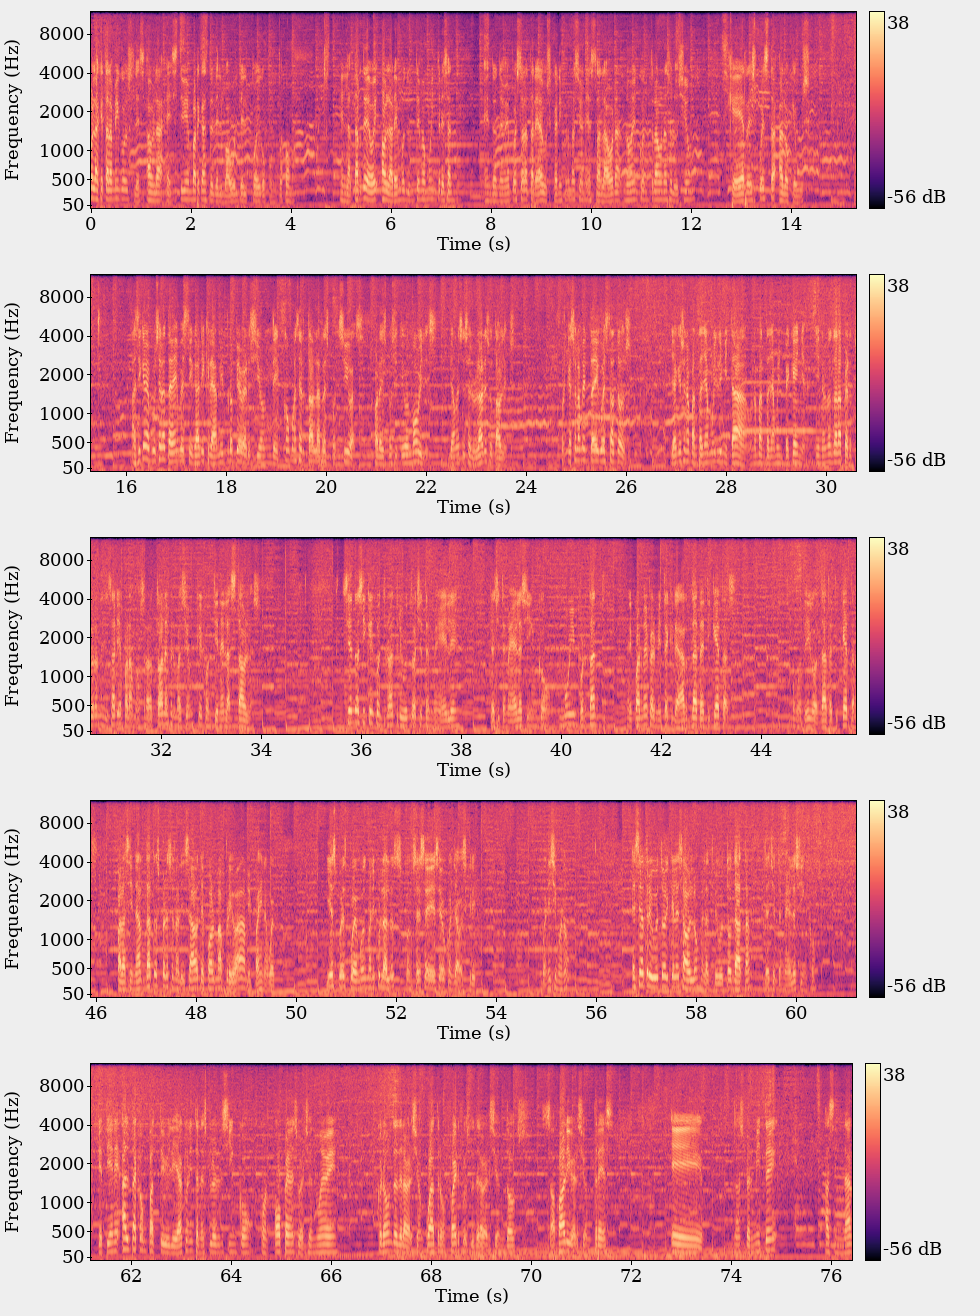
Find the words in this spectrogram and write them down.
Hola, ¿qué tal amigos? Les habla Steven Vargas desde el baúl del código.com. En la tarde de hoy hablaremos de un tema muy interesante, en donde me he puesto a la tarea de buscar información y hasta la hora no he encontrado una solución que dé respuesta a lo que busco. Así que me puse a la tarea de investigar y crear mi propia versión de cómo hacer tablas responsivas para dispositivos móviles, llámese celulares o tablets. Porque solamente digo estas dos, ya que es una pantalla muy limitada, una pantalla muy pequeña y no nos da la apertura necesaria para mostrar toda la información que contienen las tablas. Siendo así que encontré un atributo HTML de HTML5 muy importante, el cual me permite crear data etiquetas, como digo, data etiquetas, para asignar datos personalizados de forma privada a mi página web. Y después podemos manipularlos con CSS o con JavaScript. Buenísimo, ¿no? Este atributo del que les hablo, el atributo data de HTML5, que tiene alta compatibilidad con Internet Explorer 5, con Opera en su versión 9, Chrome desde la versión 4, Firefox desde la versión 2, Safari versión 3, eh, nos permite asignar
